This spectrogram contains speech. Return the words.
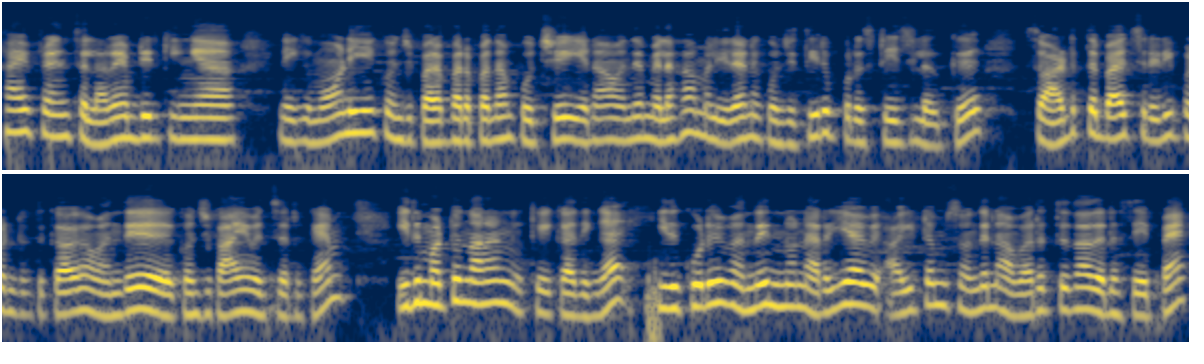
ஹாய் ஃப்ரெண்ட்ஸ் எல்லோரும் எப்படி இருக்கீங்க? இன்றைக்கி மார்னிங்கே கொஞ்சம் பரபரப்பாக தான் போச்சு. ஏன்னா வந்து மிளகாமல்லியில் எனக்கு கொஞ்சம் தீரப்போகிற ஸ்டேஜில் இருக்குது ஸோ அடுத்த பேட்ச் ரெடி பண்ணுறதுக்காக வந்து கொஞ்சம் காய வச்சுருக்கேன். இது மட்டும் தானே கேட்காதீங்க. இது கூடவே வந்து இன்னும் நிறைய ஐட்டம்ஸ் வந்து நான் வறுத்து தான் அதில் சேர்ப்பேன்.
